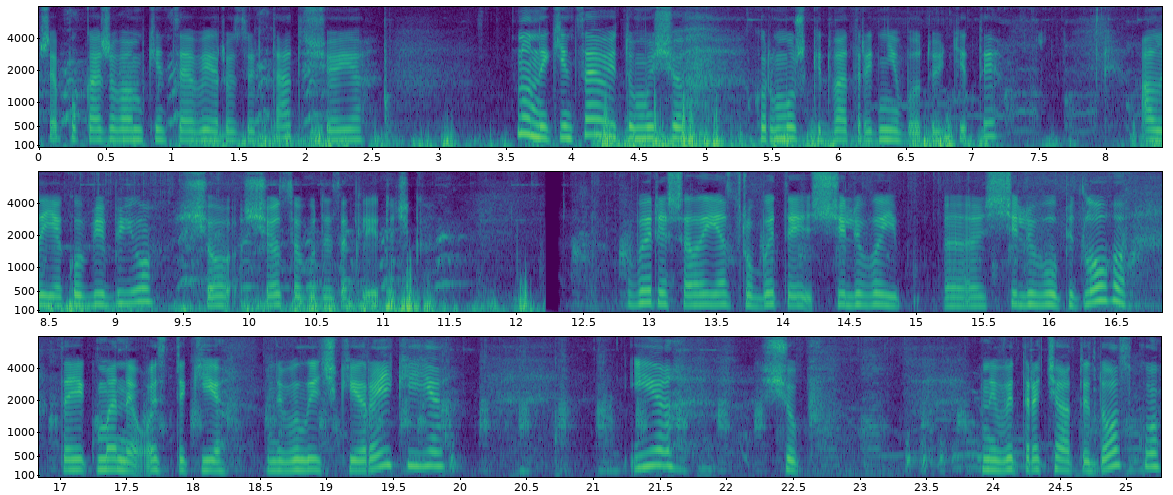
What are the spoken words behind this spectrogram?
Вже покажу вам кінцевий результат, що я. Ну, не кінцевий, тому що кормушки 2-3 дні будуть йти. Але як обіб'ю, що, що це буде за кліточка. Вирішила я зробити щільовий, е, щільову підлогу, так як в мене ось такі невеличкі рейки є. І щоб не витрачати доску,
